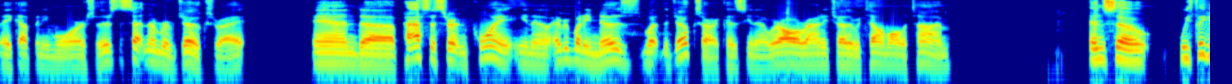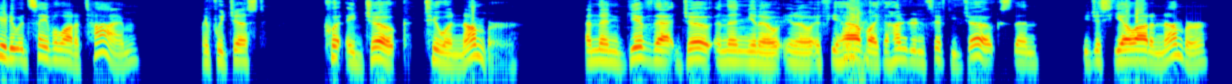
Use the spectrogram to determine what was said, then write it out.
make up anymore. So there's a set number of jokes, right? And uh, past a certain point, you know, everybody knows what the jokes are because, you know, we're all around each other. We tell them all the time. And so we figured it would save a lot of time if we just put a joke to a number and then give that joke and then you know you know if you have like 150 jokes then you just yell out a number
